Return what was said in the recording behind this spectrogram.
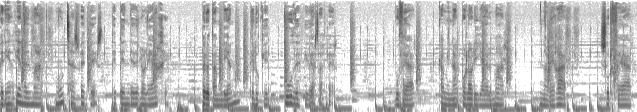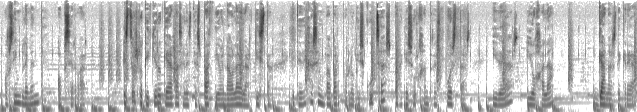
experiencia en el mar muchas veces depende del oleaje, pero también de lo que tú decidas hacer. Bucear, caminar por la orilla del mar, navegar, surfear o simplemente observar. Esto es lo que quiero que hagas en este espacio, en la ola del artista, que te dejes empapar por lo que escuchas para que surjan respuestas, ideas y ojalá ganas de crear.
